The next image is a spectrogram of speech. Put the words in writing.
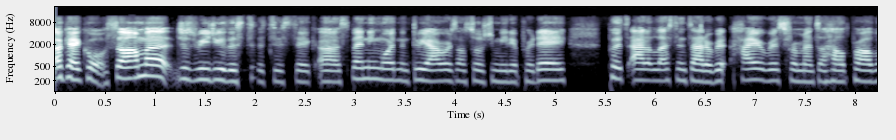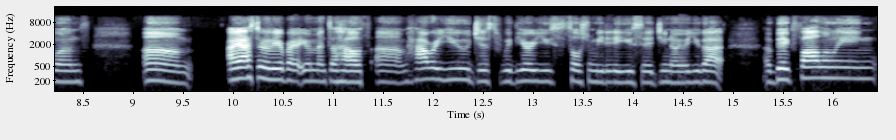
okay, cool. So I'm gonna just read you the statistic. Uh, spending more than three hours on social media per day puts adolescents at a ri- higher risk for mental health problems. Um, I asked earlier about your mental health. Um, how are you just with your use social media usage? You know, you got a big following.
